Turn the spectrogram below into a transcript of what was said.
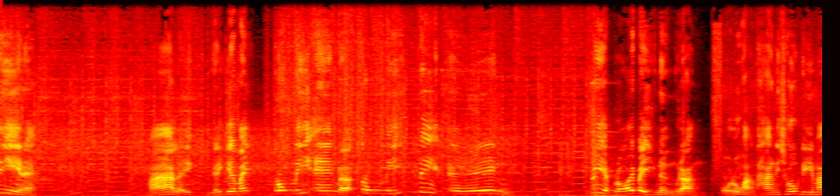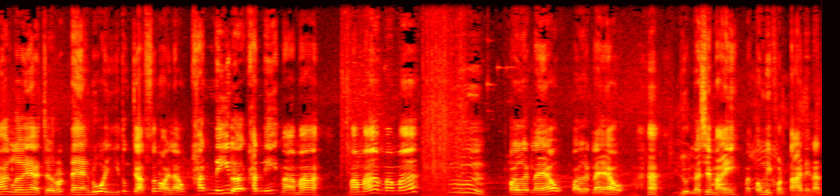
นี่แน่มาเหลืออีกเหลือเยอะไหมตรงนี้เองเหรอตรงนี้นี่เอง เรียบร้อยไปอีกหนึ่งรังโอ้ระหว่างทางนี่โชคดีมากเลยอะเจอรถแดงด้วยอย่างนี้ต้องจัดซะหน่อยแล้วคันนี้เหรอคันนี้มามามามามามาอืมเปิดแล้ว เปิดแล้วหยุดแล้วใช่ไหม มันต้องมีคนตายในนั้น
